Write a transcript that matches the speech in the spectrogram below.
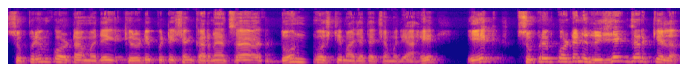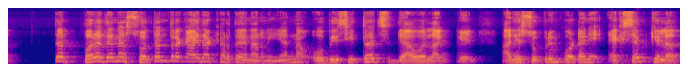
सुप्रीम कोर्टामध्ये क्युरिटी पिटिशन करण्याचा दोन गोष्टी माझ्या त्याच्यामध्ये आहे. एक सुप्रीम कोर्टाने रिजेक्ट जर केलं तर परत यांना स्वतंत्र कायदा करता येणार नाही. यांना ओबीसीतच द्यावं लागेल. आणि सुप्रीम कोर्टाने ऍक्सेप्ट केलं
